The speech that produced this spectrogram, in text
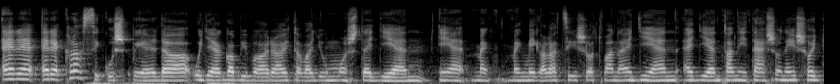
Erre, erre klasszikus példa, ugye a Gabival rajta vagyunk most egy ilyen, ilyen meg, meg még a Laci is ott van egy ilyen, egy ilyen tanításon, és hogy,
